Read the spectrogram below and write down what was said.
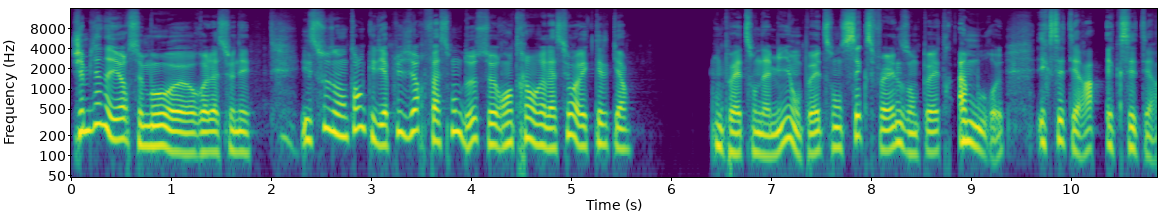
J'aime bien d'ailleurs ce mot euh, relationner. Il sous-entend qu'il y a plusieurs façons de se rentrer en relation avec quelqu'un. On peut être son ami, on peut être son sex friends, on peut être amoureux, etc. etc.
